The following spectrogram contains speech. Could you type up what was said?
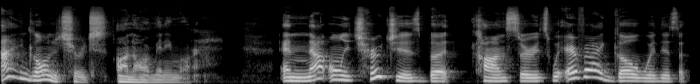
I ain't going to church unarmed anymore. And not only churches, but concerts, wherever I go where there's a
